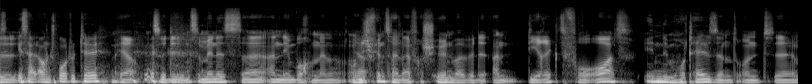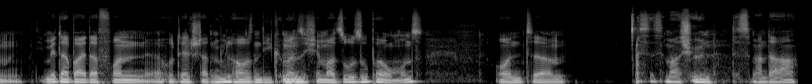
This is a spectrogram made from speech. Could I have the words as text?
So- es ist halt auch ein Sporthotel. Ja, zu den, zumindest äh, an dem Wochenende. Und Ja. ich finde es halt einfach schön, weil wir an, direkt vor Ort in dem Hotel sind. Und ähm, die Mitarbeiter von äh, Hotelstadt Mühlhausen, die kümmern Mhm. sich immer so super um uns. Und ähm, es ist immer schön, dass man da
